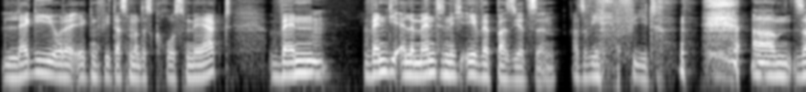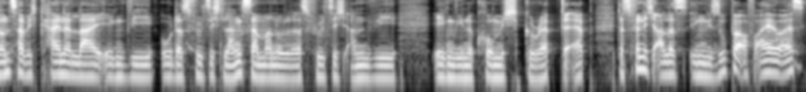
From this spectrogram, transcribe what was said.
laggy oder irgendwie, dass man das groß merkt, wenn mhm wenn die Elemente nicht eh webbasiert sind, also wie Feed. Mhm. ähm, sonst habe ich keinerlei irgendwie, oh, das fühlt sich langsam an oder das fühlt sich an wie irgendwie eine komisch gerappte App. Das finde ich alles irgendwie super auf iOS.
